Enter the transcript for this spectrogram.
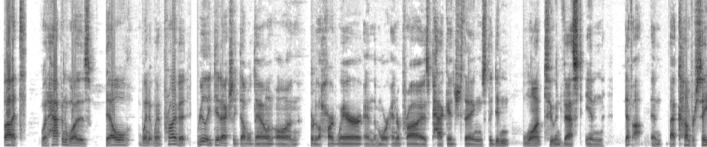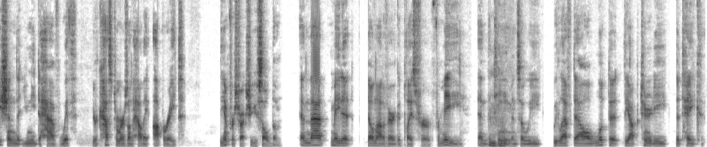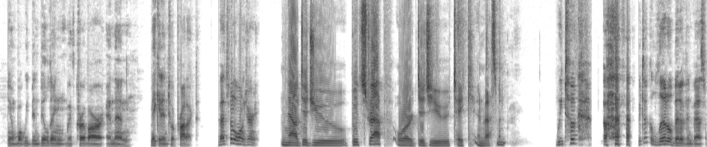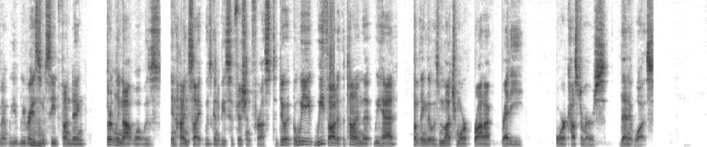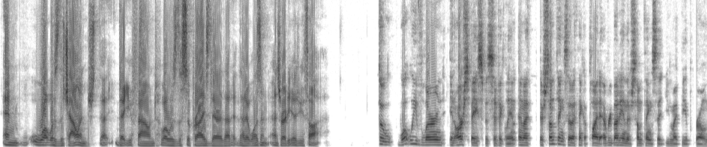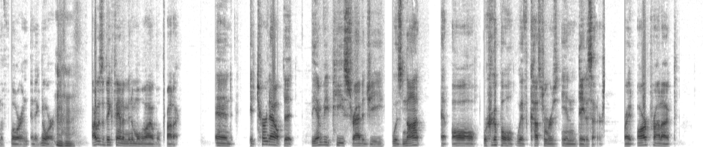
But what happened was Dell, when it went private, really did actually double down on sort of the hardware and the more enterprise packaged things. They didn't want to invest in DevOps and that conversation that you need to have with your customers on how they operate the infrastructure you sold them. And that made it Dell not a very good place for for me and the Mhm. team. And so we we left Dell, looked at the opportunity to take you know what we'd been building with Crowbar and then make it into a product. That's been a long journey. Now, did you bootstrap or did you take investment? We took we took a little bit of investment. We we raised Mhm. some seed funding. Certainly not what was in hindsight was going to be sufficient for us to do it. But we we thought at the time that we had something that was much more product ready for customers than it was. And what was the challenge that that you found? What was the surprise there that it, that it wasn't as ready as you thought? So what we've learned in our space specifically, and, and I, there's some things that I think apply to everybody, and there's some things that you might be able to throw on the floor and, and ignore. hmm I was a big fan of minimal viable product. And it turned out that the MVP strategy was not at all workable with customers in data centers, right? Our product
